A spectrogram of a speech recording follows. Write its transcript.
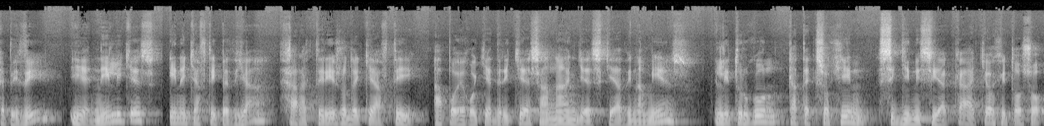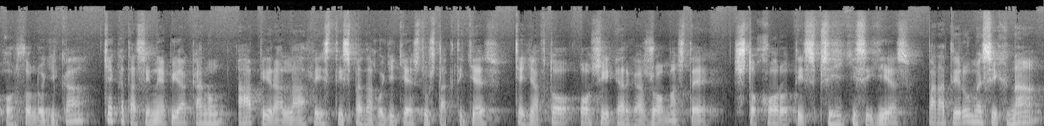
επειδή οι ενήλικες είναι και αυτοί παιδιά, χαρακτηρίζονται και αυτοί από εγωκεντρικές ανάγκες και αδυναμίες, λειτουργούν κατεξοχήν συγκινησιακά και όχι τόσο ορθολογικά και κατά συνέπεια κάνουν άπειρα λάθη στις παιδαγωγικές τους τακτικές και γι' αυτό όσοι εργαζόμαστε στο χώρο της ψυχικής υγείας παρατηρούμε συχνά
